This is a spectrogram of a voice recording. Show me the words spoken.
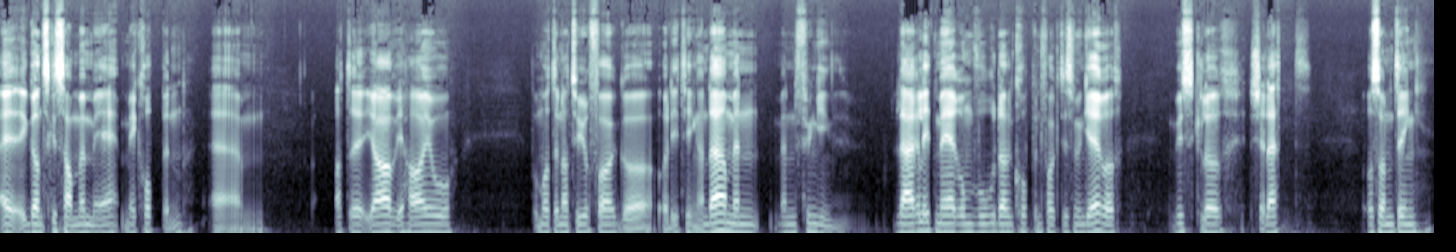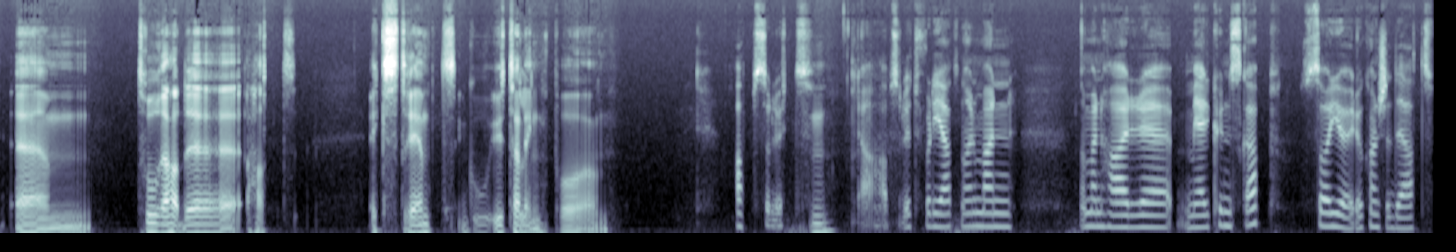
er ganske samme med, med kroppen. Eh, at ja, vi har jo på en måte naturfag og, og de tingene der, men, men lære litt mer om hvordan kroppen faktisk fungerer. Muskler, skjelett og sånne ting. Ehm, tror jeg hadde hatt ekstremt god uttelling på Absolutt. mm, Ja, absolutt. Fordi at når man, når man har uh, mer kunnskap, så gjør jo kanskje det at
